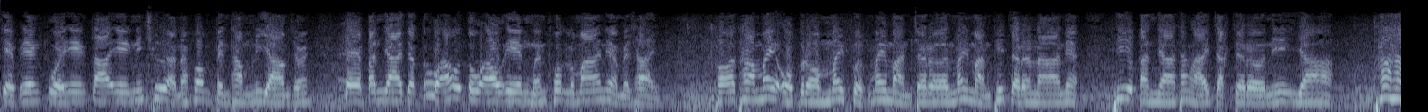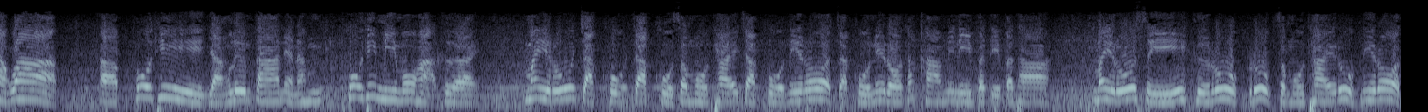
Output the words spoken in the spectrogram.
เจ็บเองป่วยเองตายเองนี่เชื่อนะเพราะมันเป็นธรรมนิยามใช่ไหมแต่ปัญญาจะโตเอาโตเอาเองเหมือนผลไม้เนี่ยไม่ใช่เพราะถ้าไม่อบรมไม่ฝึกไม่หมั่นเจริญ ไม่หมั่นพิจารณาเนี่ย ที่ปัญญาทั้งหลายจากเจริญนี้ยาก ถ้าหากว่าผู้ที่อย่างลืมตาเนี่ยนะผู้ที่มีโมหะคืออะไร ไม่รู้จักขู่จักขู่สมุทัยจักขู่นิโรธจักขู่นิโรธคามินีปฏิปทา ไม่รู้สีคือรูปรูปสมุทัยรูปนิโรธ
